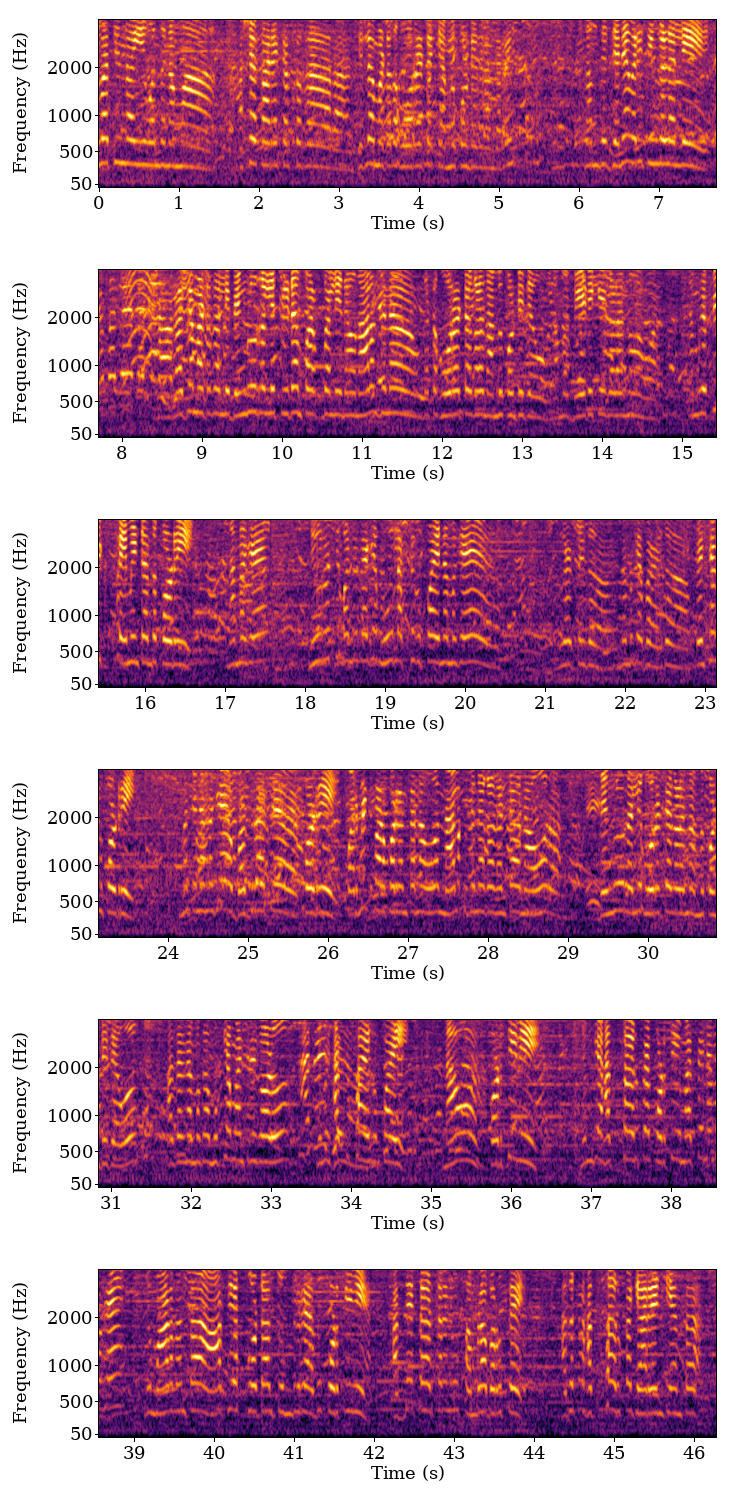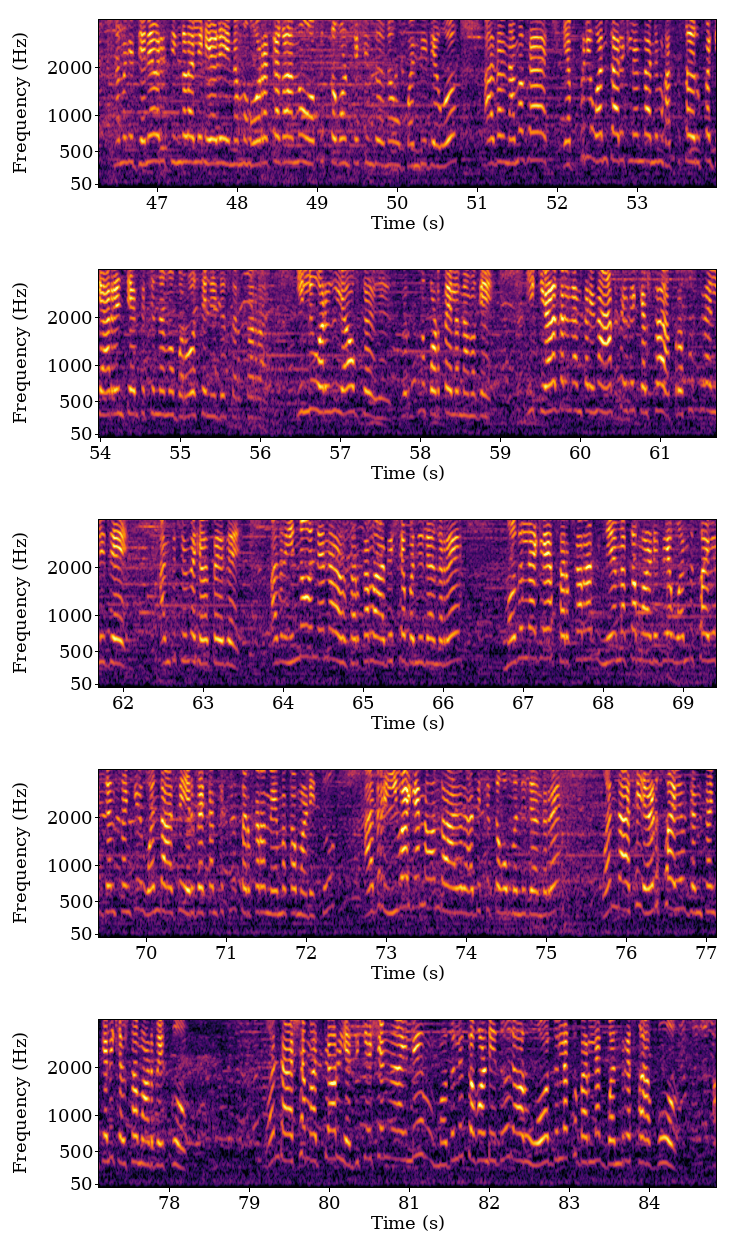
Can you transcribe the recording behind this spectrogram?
ಇವತ್ತಿಂದ ಈ ಒಂದು ನಮ್ಮ ಆಶಾ ಕಾರ್ಯಕರ್ತರ ಜಿಲ್ಲಾ ಮಟ್ಟದ ಹೋರಾಟಕ್ಕೆ ಹಮ್ಮಿಕೊಂಡಿದ್ರಂದರೆ ನಮ್ದು ಜನವರಿ ತಿಂಗಳಲ್ಲಿ ರಾಜ್ಯ ಮಟ್ಟದಲ್ಲಿ ಬೆಂಗಳೂರಲ್ಲಿ ಫ್ರೀಡಮ್ ಪಾರ್ಕ್ನಲ್ಲಿ ನಾವು ನಾಲ್ಕು ದಿನ ಹೋರಾಟಗಳನ್ನು ಹಮ್ಮಿಕೊಂಡಿದ್ದೆವು. ನಮ್ಮ ಬೇಡಿಕೆಗಳನ್ನು ನಮಗೆ ಫಿಕ್ಸ್ ಪೇಮೆಂಟ್ ಅಂತ ಕೊಡಿ. ನಮಗೆ ನಿವೃತ್ತಿ ಬಂದಿದ್ದಾಗೆ ಮೂರು ಲಕ್ಷ ರೂಪಾಯಿ ನಮಗೆ ಇದು ನಮಗೆ ಇದು ಪೆನ್ಷನ್ ಕೊಡ್ರಿ. ಮತ್ತು ನಮಗೆ ಭದ್ರತೆ ಕೊಡ್ರಿ. ಪರ್ಮಿಟ್ ಮಾಡ್ಕೊರಿ ಅಂತ ನಾವು ನಾಲ್ಕು ದಿನಗಳ ಗಂಟ ನಾವು ಬೆಂಗಳೂರಲ್ಲಿ ಹೋರಾಟಗಳನ್ನು ಹಮ್ಮಿಕೊಂಡಿದ್ದೆವು. ಆದರೆ ನಮಗೆ ಮುಖ್ಯಮಂತ್ರಿಗಳು ನಿಮಗೆ ಹತ್ತು ಸಾವಿರ ರೂಪಾಯಿ ನಾವು ಕೊಡ್ತೀವಿ. ನಿಮಗೆ ಹತ್ತು ಸಾವಿರ ರೂಪಾಯಿ ಕೊಡ್ತೀವಿ. ಮತ್ತು ನಿಮಗೆ ನೀವು ಮಾಡಿದಂಥ ಆರ್ ಸಿ ಎಸ್ ಫೋಟೋ ತುಂಬಿದ್ರೆ ಅದು ಕೊಡ್ತೀವಿ. ಹದಿನೈದು ಸಾವಿರ ಥರ ನಿಮ್ಗೆ ಸಂಬಳ ಬರುತ್ತೆ. ಅದಕ್ಕೆ ಹತ್ತು ಸಾವಿರ ರೂಪಾಯಿ ಗ್ಯಾರಂಟಿ ಅಂತ ನಮಗೆ ಜನವರಿ ತಿಂಗಳಲ್ಲಿ ಹೇಳಿ ನಮ್ಮ ಹೋರಾಟಗಳನ್ನು ವಾಪಸ್ ತೊಗೊಂಡು ನಾವು ಬಂದಿದ್ದೆವು. ಆದರೆ ನಮಗೆ ಏಪ್ರಿಲ್ ಒಂದು ತಾರೀಕಿನಿಂದ ನಿಮ್ಗೆ ಹತ್ತು ಸಾವಿರ ರೂಪಾಯಿ ಗ್ಯಾರಂಟಿ ಅಂತ ನಮಗೆ ಭರವಸೆ ನೀಡಿದೆ ಸರ್ಕಾರ. ಇಲ್ಲಿವರೆಗೂ ಯಾವ ಕೊಡ್ತಾ ಇಲ್ಲ ನಮಗೆ. ಈ ಕೇಳಿದ್ರೆ ನಂತರ ಏನೋ ಆಗ್ತಾ ಇದೆ ಕೆಲಸ, ಪ್ರೊಸೆಸ್ನಲ್ಲಿದೆ ಅಂತ ಹೇಳ್ತಾ ಇದೆ. ಆದರೆ ಇನ್ನೂ ಒಂದೇನು ಸರ್ಕಾರದ ಆದೇಶ ಬಂದಿದೆ ಅಂದರೆ, ಮೊದಲಾಗೆ ಸರ್ಕಾರ ನೇಮಕ ಮಾಡಿದೆ ಒಂದು ಸಾವಿರ ಜನಸಂಖ್ಯೆ, ಒಂದು ಆಸೆ ಇರಬೇಕಂತ ಸರ್ಕಾರ ನೇಮಕ ಮಾಡಿತ್ತು. ಆದರೆ ಇವಾಗೇನೋ ಒಂದು ಆದೇಶ ತೊಗೊಂಡ್ಬಂದಿದೆ ಅಂದರೆ ಒಂದು ಆಶೆ ಎರಡು ಸಾವಿರ ಜನಸಂಖ್ಯೆಯಲ್ಲಿ ಕೆಲಸ ಮಾಡಬೇಕು. ಒಂದು ಆಶೆ ಮತ್ತೆ ಅವ್ರು ಎಜುಕೇಷನ್ ಇಲ್ಲಿ ಮೊದಲೇ ತಗೊಂಡಿದ್ದು ಅವ್ರು ಓದಲಕ್ಕೆ ಬರ್ಲಕ್ಕೆ ಬಂದರೆ ಸಾಕು.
